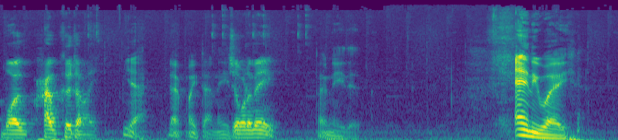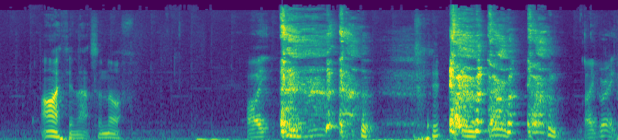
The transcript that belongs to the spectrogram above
Why? How could I? Yeah. Don't, we don't Do need you know what I mean? Don't need it. Anyway, I think that's enough. I. I agree.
